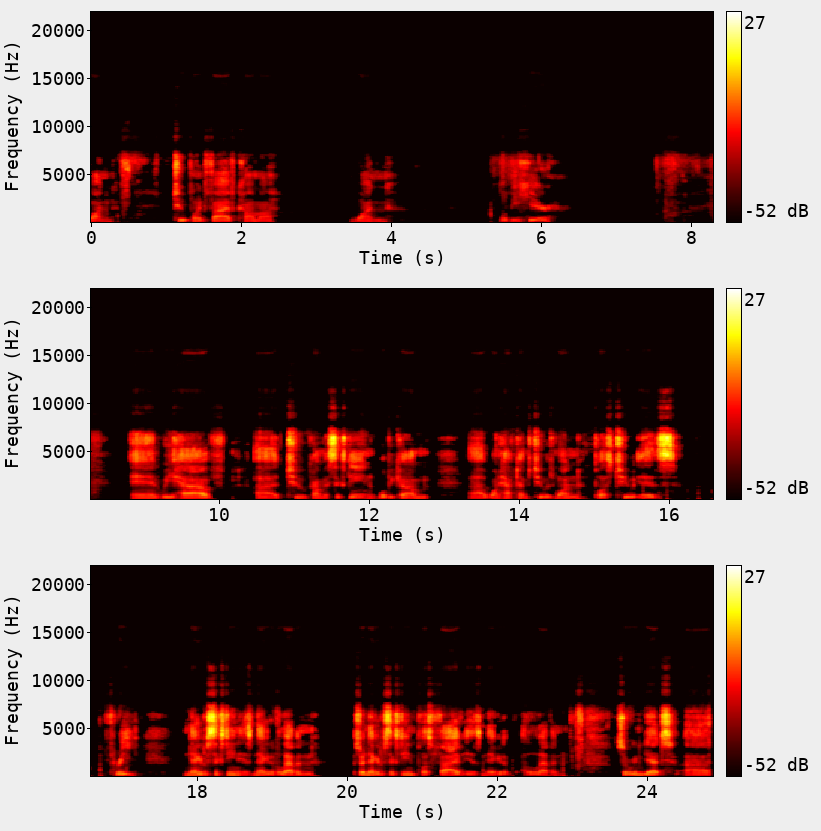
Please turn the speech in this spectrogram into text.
1. 2.5 comma 1 will be here. And we have uh, 2 comma 16 will become uh, 1 half times 2 is 1, plus 2 is 3. Negative 16 is negative 11. So negative 16 plus 5 is negative 11. So we're going to get uh,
